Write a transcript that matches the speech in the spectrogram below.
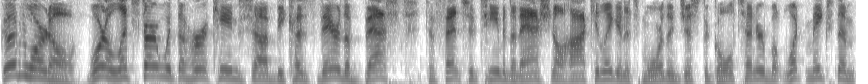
Good, Wardo. Wardo, let's start with the Hurricanes uh, because they're the best defensive team in the National Hockey League, and it's more than just the goaltender. But what makes them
